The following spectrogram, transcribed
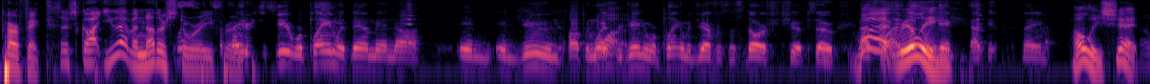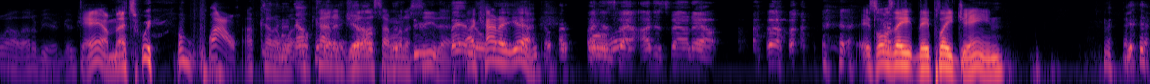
Perfect. So Scott, you have another story from. Later this year, we're playing with them in uh, in in June up in West What? Virginia. We're playing with Jefferson Starship. So that's What? why Really? the game got the name. Holy shit. Oh wow, that'll be a good. Damn, that's weird. wow. I'm kind of I'm kind of jealous. yeah, I want to see that. I kinda- yeah. I just found, I just found out. As long as they, they play Jane. And,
